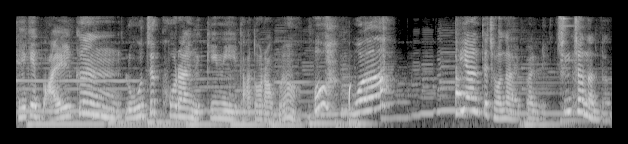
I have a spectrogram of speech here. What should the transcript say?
되게 맑은 로즈 코랄 느낌이 나더라고요. 어? 뭐야? 삐아한테 전화해 빨리. 칭찬한다고.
